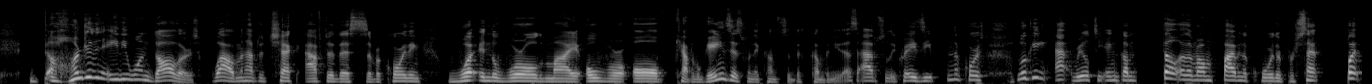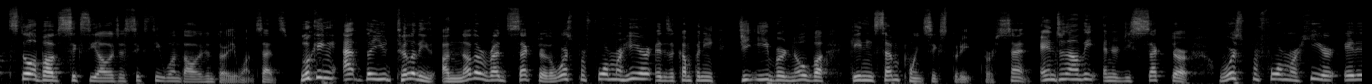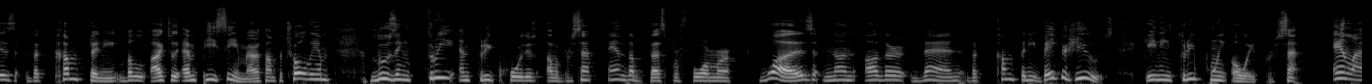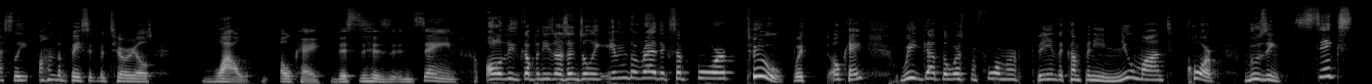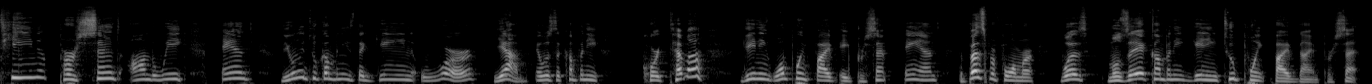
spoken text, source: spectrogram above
$181. Wow, I'm gonna have to check after this recording what in the world my overall capital gains is when it comes to this company. That's absolutely crazy. And of course, looking at realty income, fell at around five and a quarter percent but still above $60 at $61.31. Looking at the utilities, another red sector, the worst performer here is a company GE Vernova gaining 7.63%. Into now the energy sector, worst performer here, it is the company, actually MPC, Marathon Petroleum, losing three and three quarters of a percent, and the best performer was none other than the company Baker Hughes, gaining 3.08%. And lastly, on the basic materials, wow, okay, this is insane. All of these companies are essentially in the red except for two. With okay, we got the worst performer being the company Newmont Corp, losing 16% on the week. And the only two companies that gained were, yeah, it was the company Corteva gaining 1.58%, and the best performer was Mosaic Company gaining 2.59%.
